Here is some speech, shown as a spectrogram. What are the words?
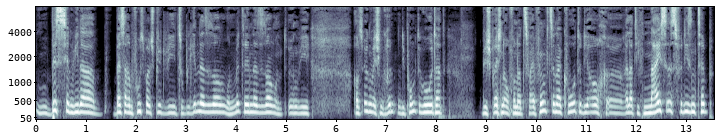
ein bisschen wieder besseren Fußball spielt wie zu Beginn der Saison und Mitte in der Saison und irgendwie aus irgendwelchen Gründen die Punkte geholt hat. Wir sprechen auch von einer 2,15er Quote, die auch äh, relativ nice ist für diesen Tipp.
